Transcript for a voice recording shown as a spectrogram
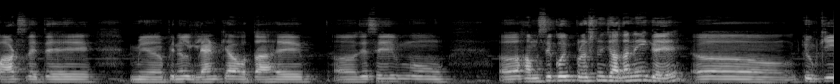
पार्ट्स रहते हैं पिनल ग्लैंड क्या होता है जैसे हमसे कोई प्रश्न ज़्यादा नहीं गए क्योंकि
